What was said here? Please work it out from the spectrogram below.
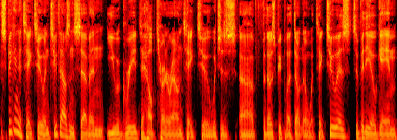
Speaking of Take Two, in 2007, you agreed to help turn around Take Two, which is, uh, for those people that don't know what Take Two is, it's a video game.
